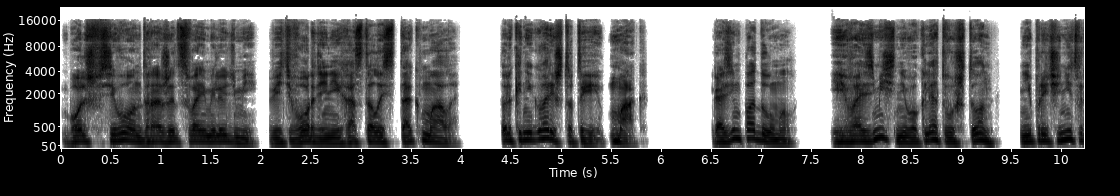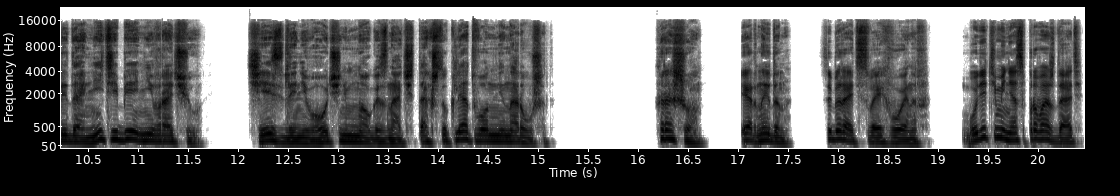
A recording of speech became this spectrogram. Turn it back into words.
Больше всего он дорожит своими людьми, ведь в Ордене их осталось так мало. Только не говори, что ты маг. Газим подумал. И возьми с него клятву, что он не причинит вреда ни тебе, ни врачу. Честь для него очень много значит, так что клятву он не нарушит. Хорошо. Эрниден, собирайте своих воинов. Будете меня сопровождать.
